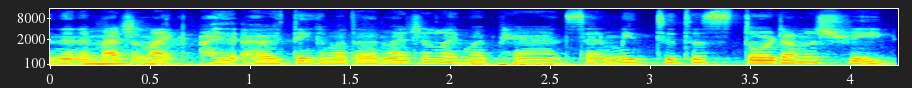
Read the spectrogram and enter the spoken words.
and then imagine like I, I think about that imagine like my parents send me to the store down the street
